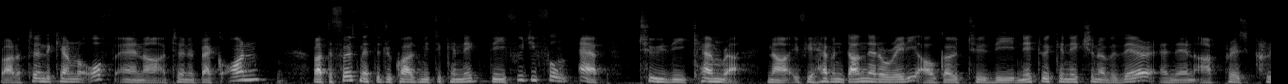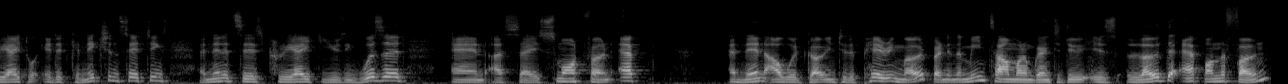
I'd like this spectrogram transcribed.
Right, I turn the camera off and I turn it back on. Right, the first method requires me to connect the Fujifilm app to the camera. Now, if you haven't done that already, I'll go to the network connection over there and then I press create or edit connection settings. And then it says create using wizard and I say smartphone app. And then I would go into the pairing mode. But in the meantime, what I'm going to do is load the app on the phone.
